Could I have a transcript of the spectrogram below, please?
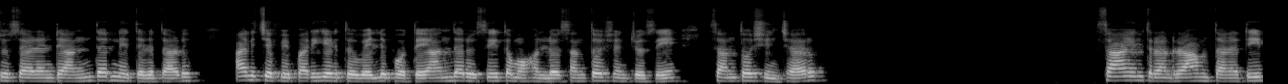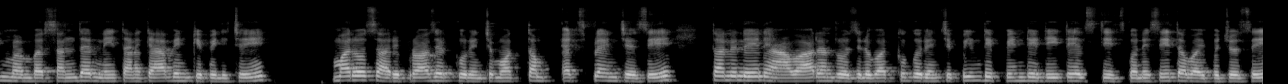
చూశాడంటే అందరినీ తిడతాడు అని చెప్పి పరిగెడుతూ వెళ్ళిపోతే అందరూ సీత మొహంలో సంతోషం చూసి సంతోషించారు. సాయంత్రం రామ్ తన టీం మెంబర్స్ అందరినీ తన క్యాబిన్కి పిలిచి మరోసారి ప్రాజెక్ట్ గురించి మొత్తం ఎక్స్ప్లెయిన్ చేసి తను లేని ఆ వారం రోజులు వర్క్ గురించి పిండి పిండి డీటెయిల్స్ తీసుకొని సీత వైపు చూసి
